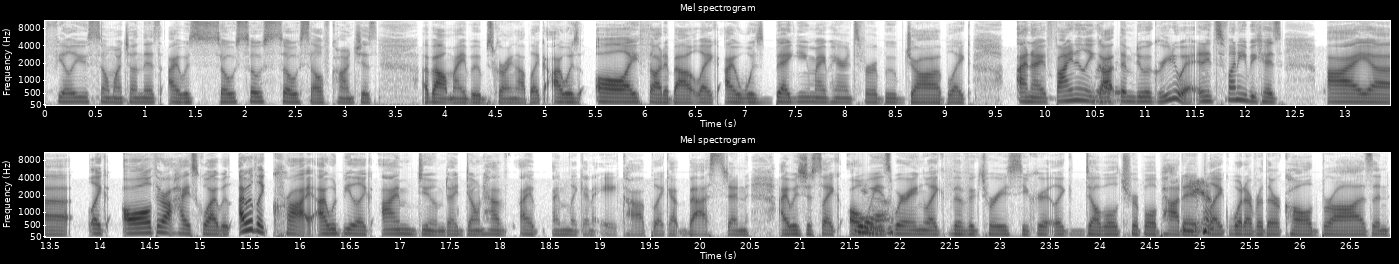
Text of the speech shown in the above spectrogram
feel you so much on this. I was so so so self-conscious about my boobs growing up. Like I was all I thought about. Like I was begging my parents for a boob job like and I finally got them to agree to it. And it's funny because I uh like all throughout high school I would I would like cry. I would be like I'm doomed. I don't have I I'm like an A cop like at best and I was just like always Yeah. wearing like the Victoria's Secret like double triple padded Yeah. like whatever they're called bras and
